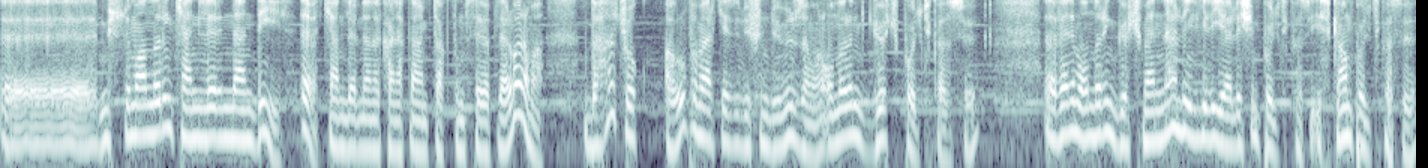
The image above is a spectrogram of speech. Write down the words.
e, Müslümanların kendilerinden değil, evet kendilerinden de kaynaklanan bir takım sebepler var ama daha çok Avrupa merkezli düşündüğümüz zaman onların göç politikası, efendim onların göçmenlerle ilgili yerleşim politikası, iskan politikası.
